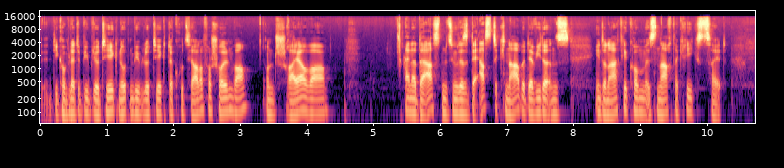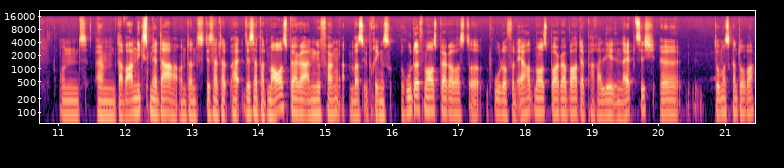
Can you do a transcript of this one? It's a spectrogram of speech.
die komplette Bibliothek, Notenbibliothek der Kruzianer verschollen war. Und Schreier war einer der ersten, beziehungsweise der erste Knabe, der wieder ins Internat gekommen ist nach der Kriegszeit. Und ähm, da war nichts mehr da. Und dann deshalb hat, deshalb hat Mauersberger angefangen, was übrigens Rudolf Mauersberger, was der Bruder von Erhard Mauersberger war, der parallel in Leipzig äh, Thomaskantor war,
